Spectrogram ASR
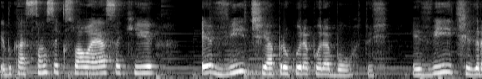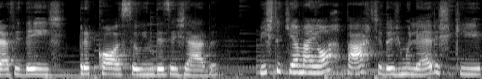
Educação sexual é essa que evite a procura por abortos, evite gravidez precoce ou indesejada visto que a maior parte das mulheres que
